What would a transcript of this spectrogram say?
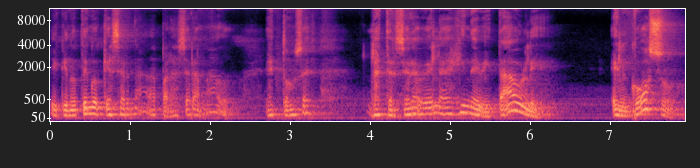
y que no tengo que hacer nada para ser amado, entonces la tercera vela es inevitable. El gozo,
